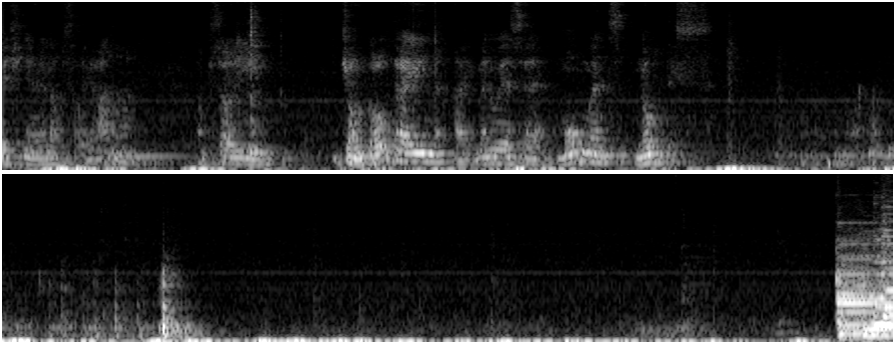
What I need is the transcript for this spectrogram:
Výjimečně nenapsal já. Napsal ji John Coltrane a jmenuje se Moments Notice. Ne.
